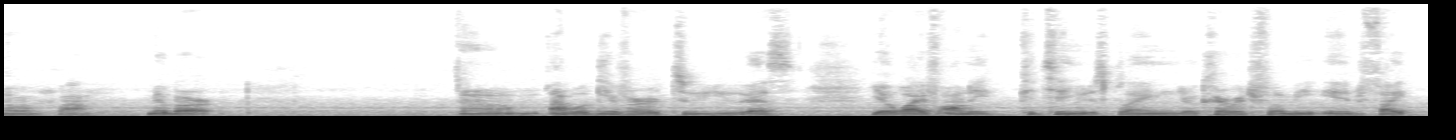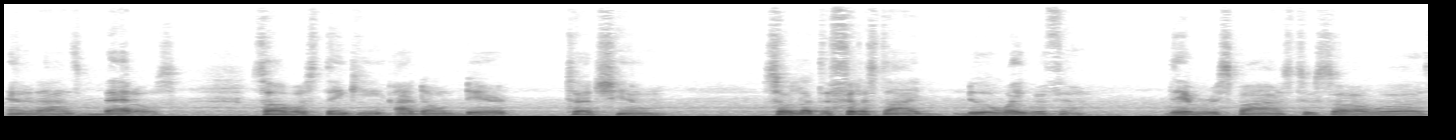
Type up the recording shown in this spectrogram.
Oh wow, Milbar. Um, I will give her to you as your wife. Only continue displaying your courage for me and fight Adonai's battles. Saul was thinking, I don't dare touch him, so let the Philistine do away with him. David's response to Saul was,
